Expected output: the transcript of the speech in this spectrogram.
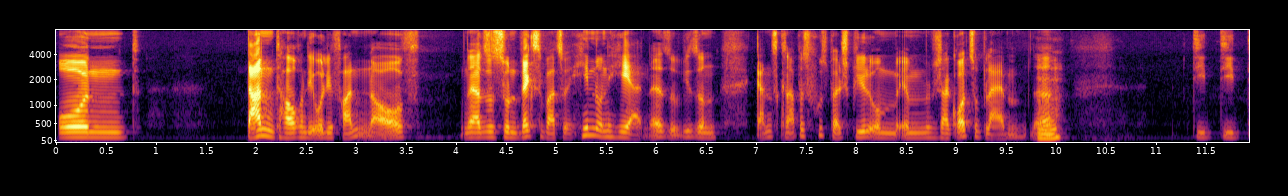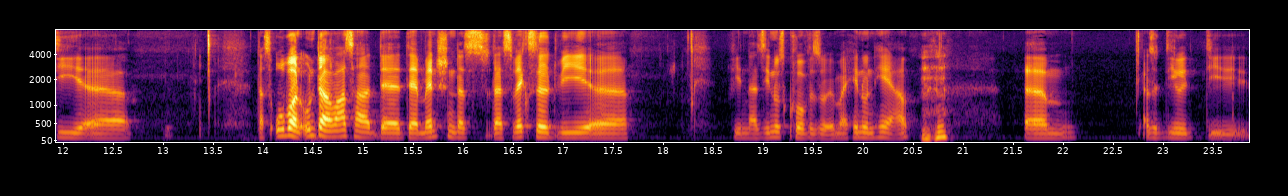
und dann tauchen die Olifanten auf. Ne, Also es ist so ein Wechselbad, so hin und her, ne? so wie so ein ganz knappes Fußballspiel, um im Jargon zu bleiben. Ne? Die, die, die, äh, das Ober- und Unterwasser der, der Menschen, das, das wechselt wie, äh, wie in einer Sinuskurve so immer hin und her. Ähm, also die, die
